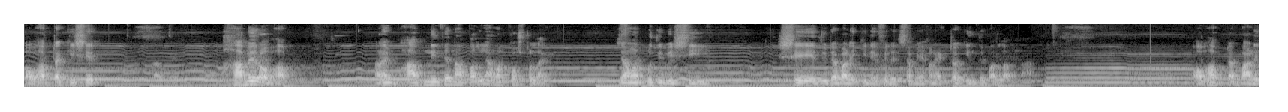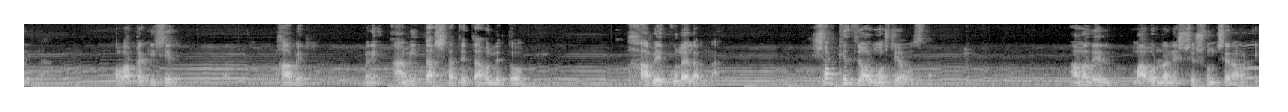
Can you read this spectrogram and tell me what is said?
অভাবটা কিসের? ভাবের অভাব। মানে আমি ভাব নিতে না পারলে আমার কষ্ট লাগে। যে আমার প্রতিবেশী, সে দুইটা বাড়ি কিনে ফেলেছে, আমি এখন একটাও কিনতে পারলাম না। অভাবটা বাড়ির না। অভাবটা কিসের? ভাবের। মানে আমি তার সাথে তাহলে তো ভাবে কুলালাম না। সব ক্ষেত্রে অলমোস্ট এই অবস্থা। আমাদের মা বোনরা নিশ্চয় শুনছেন আমাকে।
